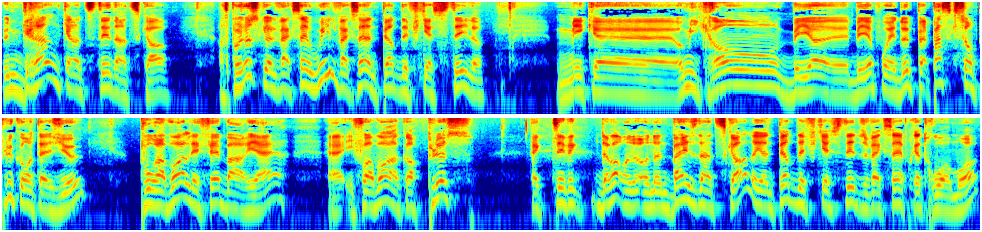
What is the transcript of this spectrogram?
une grande quantité d'anticorps. Alors, c'est pas juste que le vaccin, oui, le vaccin a une perte d'efficacité, là. Mais que euh, Omicron, BA, BA.2, parce qu'ils sont plus contagieux, pour avoir l'effet barrière, euh, il faut avoir encore plus. Fait que, d'abord, on, on, a une baisse d'anticorps, il y a une perte d'efficacité du vaccin après trois mois.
